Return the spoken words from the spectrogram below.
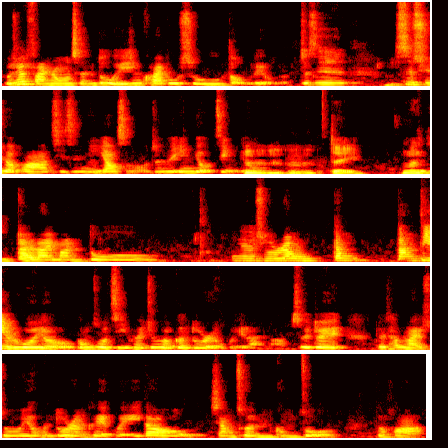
我觉得繁荣程度已经快不输斗六了。就是市区的话，其实你要什么就是应有尽有。嗯嗯嗯，对，就是带来蛮多，应该说让当。当地如果有工作机会，就会有更多人回来了。所以对对他们来说，有很多人可以回到乡村工作的话，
